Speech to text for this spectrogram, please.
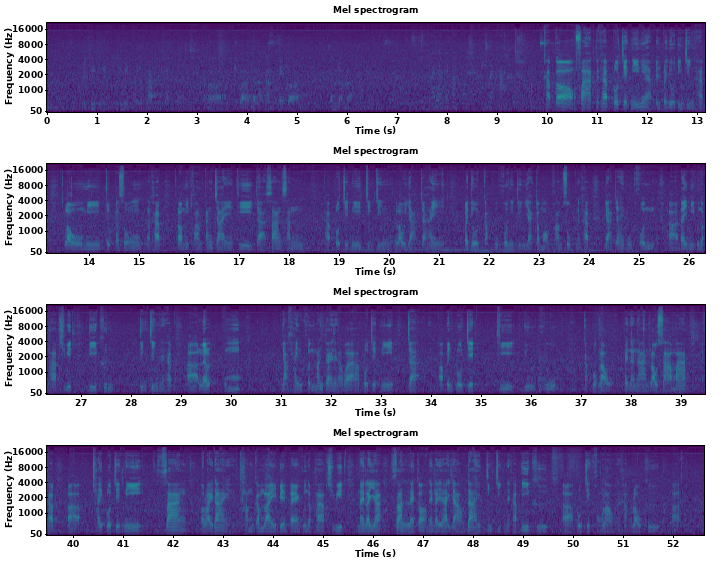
เป็นที่ผลิตที่มีคุณภาพเหมือนกันครับแล้วก็คิดว่าตลาดต่างประเทศก็ต้องยอมรับสุดท้ายอยากให้ฝากโปรเจกต์นี้หน่อยค่ะ ครับก็ฝากนะครับโปรเจกต์นี้เนี่ยเป็นประโยชน์จริง ๆ ครับ เรามีจุดประสงค์นะครับ เรามีความตั้งใจที่จะสร้างสรรค์ครับโปรเจกต์นี้จริง ๆ เราอยากจะให้ ประโยชน์กับผู้คนจริง ๆ อยากจะมอบความสุขนะครับ อยากจะให้ผู้คนได้มีคุณภาพชีวิตดีขึ้นจริง ๆ นะครับแล้วผมอยากให้ทุกคนมั่นใจนะครับว่าโปรเจกต์นี้จะเป็นโปรเจกต์ที่อยู่คู่กับพวกเราไปนานๆ เราสามารถนะครับใช้โปรเจกต์นี้ สร้างรายได้ทำกำไรเปลี่ยนแปลงคุณภาพชีวิตในระยะสั้นและก็ในระยะยาวได้จริงๆนะครับนี่คืออาโปรเจกต์ของเรานะครับเราคืออา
